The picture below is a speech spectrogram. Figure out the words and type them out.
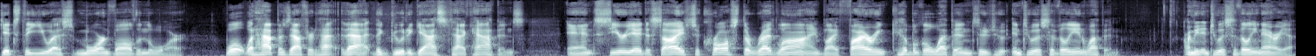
gets the U.S. more involved in the war. Well, what happens after that? The Ghouta gas attack happens, and Syria decides to cross the red line by firing chemical weapons into, into a civilian weapon. I mean, into a civilian area.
